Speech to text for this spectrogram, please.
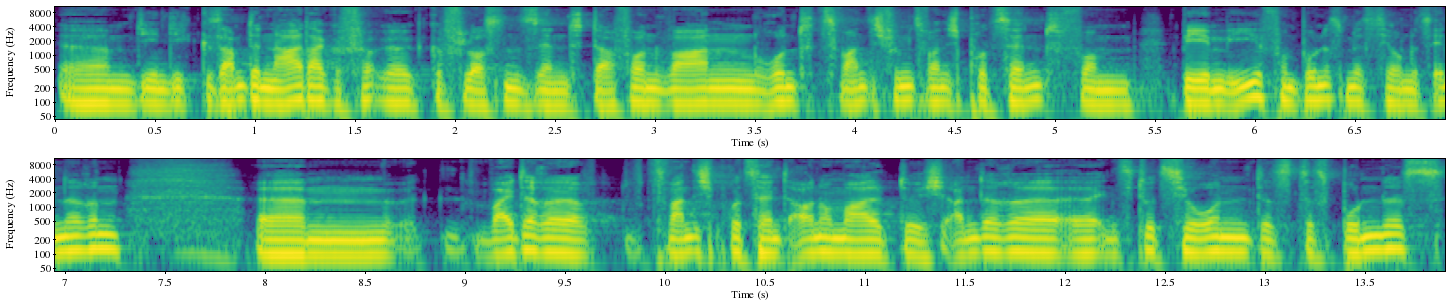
ähm, die in die gesamte NADA gef äh, geflossen sind. Davon waren rund 20, 25 Prozent vom BMI, vom Bundesministerium des Inneren. Ähm, weitere 20 Prozent auch nochmal durch andere äh, Institutionen des, des Bundes.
